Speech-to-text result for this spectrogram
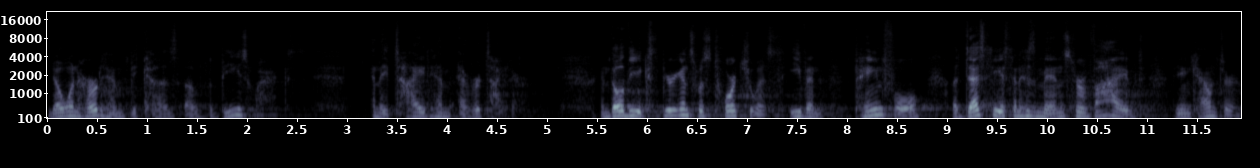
No one heard him because of the beeswax, and they tied him ever tighter. And though the experience was tortuous, even painful, Odysseus and his men survived the encounter.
